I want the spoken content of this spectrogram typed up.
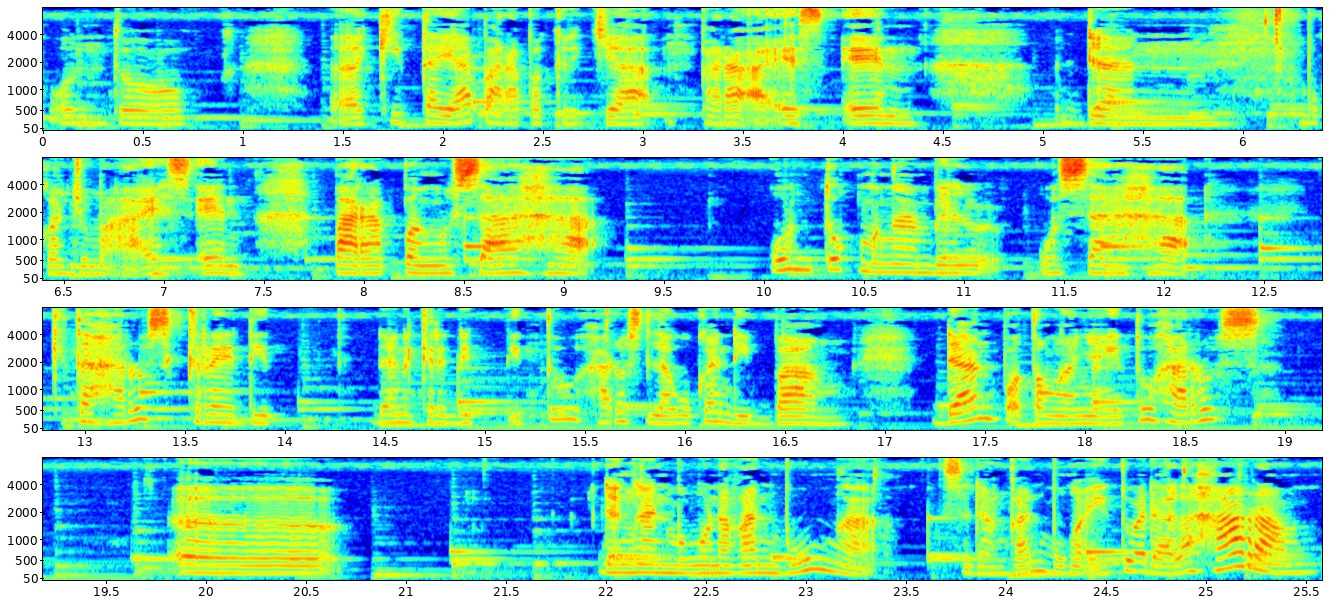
untuk uh, kita ya para pekerja, para ASN dan bukan cuma ASN, para pengusaha. Untuk mengambil usaha kita harus kredit dan kredit itu harus dilakukan di bank dan potongannya itu harus uh, dengan menggunakan bunga. Sedangkan bunga itu adalah haram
